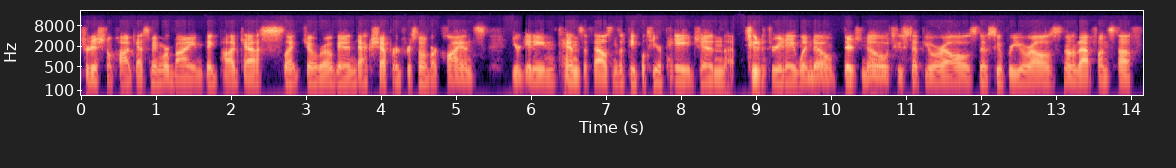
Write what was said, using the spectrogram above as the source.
traditional podcasts. I mean, we're buying big podcasts like Joe Rogan, Dax Shepard for some of our clients. You're getting tens of thousands of people to your page in a two to three day window. There's no two step URLs, no super URLs, none of that fun stuff.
